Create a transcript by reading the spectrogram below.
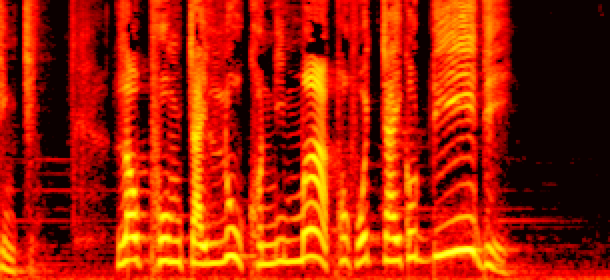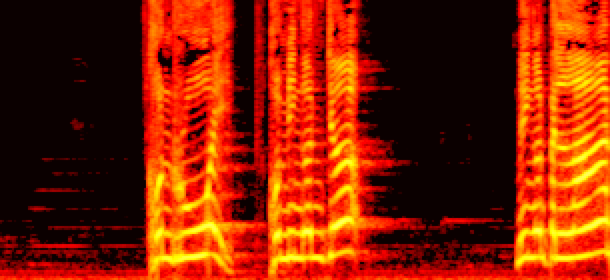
จริง ๆ เราภูมิใจลูกคนนี้มาก เพราะหัวใจเขาดีดี คนรวย คนมีเงินเยอะ มีเงินเป็นล้าน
